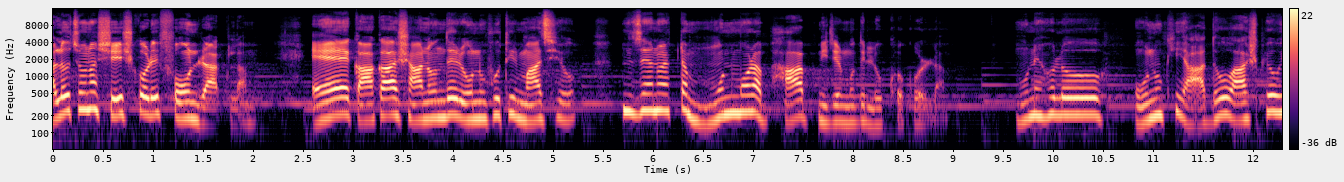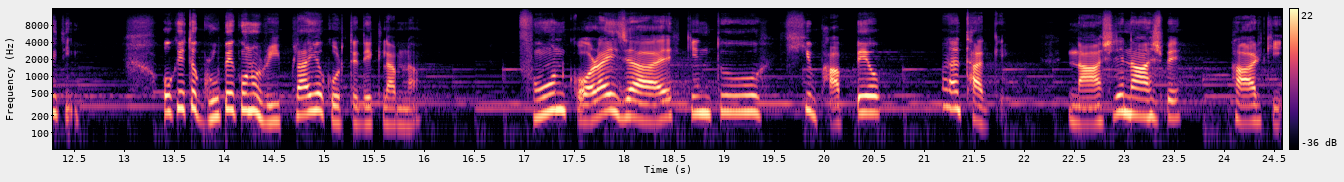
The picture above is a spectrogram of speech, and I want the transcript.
আলোচনা শেষ করে ফোন রাখলাম। এক আকাশ আনন্দের অনুভূতির মাঝেও যেন একটা মনমরা ভাব নিজের মধ্যে লক্ষ্য করলাম। মনে হলো, অনু কি আদৌ আসবে ওই দিন? ওকে তো গ্রুপে কোনো রিপ্লাইও করতে দেখলাম না। ফোন করাই যায়, কিন্তু কি ভাববেও থাকবে না আসলে না আসবে। আর কি?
